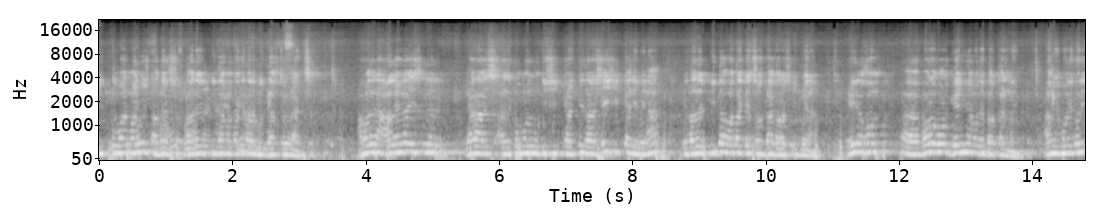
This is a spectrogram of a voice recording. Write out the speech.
বিত্তবান মানুষ, তাদের তাদের পিতামাতাকে তারা বৃদ্ধাশ্রমে রাখছে। আমাদের আলেহরা স্কুলের যারা কোমলমতি শিক্ষার্থী, তারা সেই শিক্ষা নেবে না, যে তাদের পিতা মাতাকে শ্রদ্ধা করা শিখবে না। এইরকম বড় বড় জ্ঞানী আমাদের দরকার নাই। আমি মনে করি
